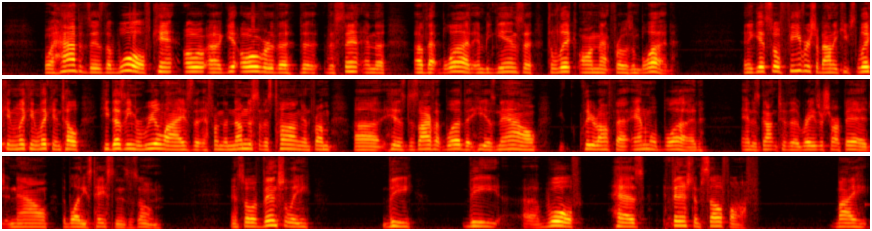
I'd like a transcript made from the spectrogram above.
What happens is the wolf can't uh, get over the, the, the scent and the, of that blood and begins to, to lick on that frozen blood. And he gets so feverish about it, he keeps licking, licking, licking until he doesn't even realize that from the numbness of his tongue and from uh, his desire for that blood that he is now cleared off that animal blood and has gotten to the razor sharp edge, and now the blood he's tasting is his own. And so eventually, the, the uh, wolf has finished himself off by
